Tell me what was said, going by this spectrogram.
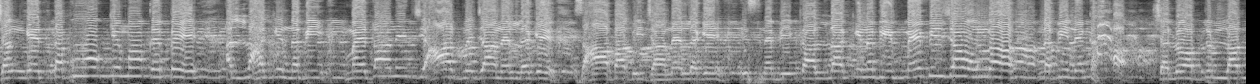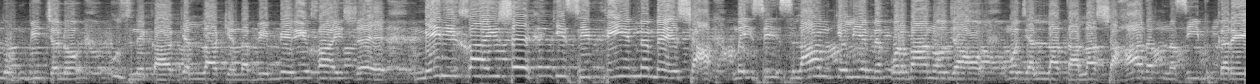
जंगे तबूक के मौके पे अल्लाह के नबी मैदान जिहाद में जाने लगे, सहाबा भी जाने लगे इसने भी कहा अल्लाह के नबी, मैं भी जाऊँगा। नबी ने कहा, चलो अब्दुल्ला, तुम भी चलो। उसने कहा कि अल्लाह के नबी, मेरी ख्वाहिश है, मेरी ख्वाहिश है किसी तीन में मैं शाह मैं इसी इस्लाम के लिए मैं कुर्बान हो जाऊँ। मुझे अल्लाह ताला शहादत नसीब करे।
